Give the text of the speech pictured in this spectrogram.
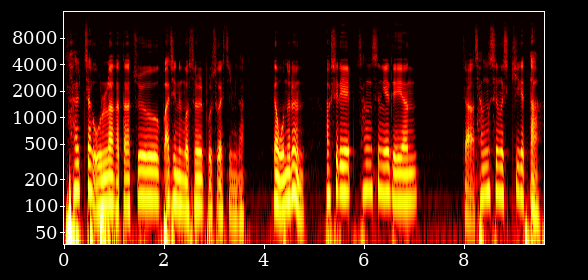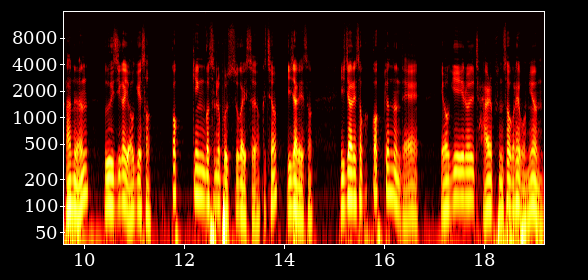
살짝 올라갔다가 쭉 빠지는 것을 볼 수가 있습니다. 그러니까 오늘은 확실히 상승에 대한 자, 상승을 시키겠다라는 의지가 여기에서 꺾인 것을 볼 수가 있어요. 그렇죠? 이 자리에서 이 자리에서 꺾였는데 여기를 잘 분석을 해 보면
